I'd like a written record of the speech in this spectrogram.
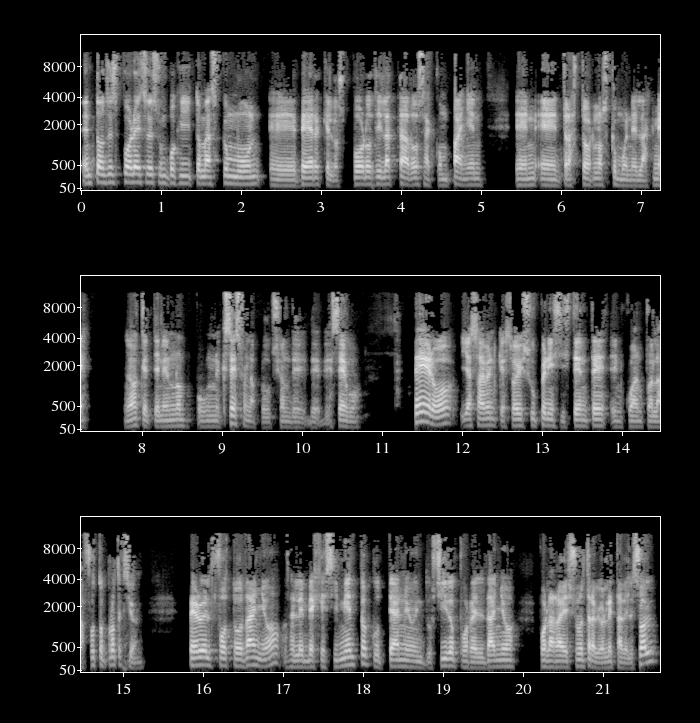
Entonces, por eso es un poquito más común ver que los poros dilatados acompañen en trastornos como en el acné, ¿no? que tienen un, exceso en la producción de, de, sebo. Pero ya saben que soy súper insistente en cuanto a la fotoprotección. Pero el fotodaño, o sea, el envejecimiento cutáneo inducido por el daño por la radiación ultravioleta del sol,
